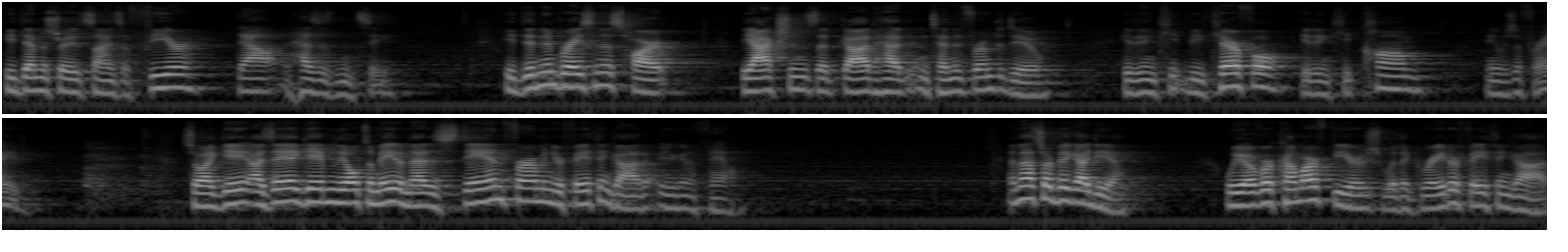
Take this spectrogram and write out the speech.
He demonstrated signs of fear, doubt, and hesitancy. He didn't embrace in his heart the actions that God had intended for him to do. He didn't keep, be careful, he didn't keep calm, and he was afraid. So gave, Isaiah gave him the ultimatum that is, stand firm in your faith in God, or you're going to fail. And that's our big idea. We overcome our fears with a greater faith in God.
